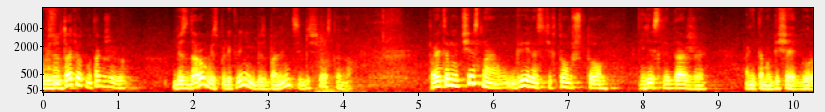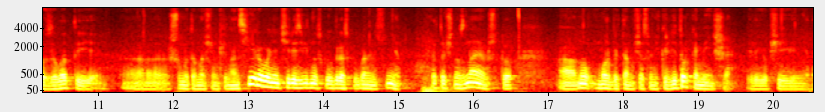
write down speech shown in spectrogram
В результате вот мы так живем. Без дорог, без поликлиник, без больницы, без всего остального. Поэтому, честно, уверенности в том, что если даже они там обещают горы золотые, э, что мы там начнем финансирование через Видновскую городскую больницу, нет. Я точно знаю, что, а, ну, может быть, там сейчас у них кредиторка меньше, или вообще ее нет.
